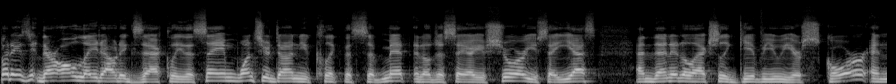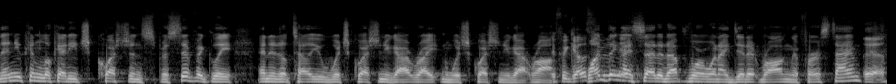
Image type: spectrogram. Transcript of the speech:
But as, they're all laid out exactly the same. Once you're done, you click the submit. It'll just say, "Are you sure?" You say yes, and then it'll actually give you your score, and then you can look at each question specifically, and it'll tell you which question you got right and which question you got wrong. If we go one thing I set it up for when I did it wrong the first time, Yeah.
